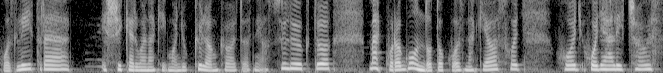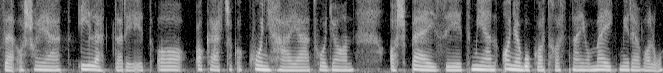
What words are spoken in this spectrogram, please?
hoz létre, és sikerül neki mondjuk külön költözni a szülőktől, mekkora gondot okoz neki az, hogy, hogy, hogy állítsa össze a saját életterét, a, akár csak a konyháját, hogyan, a spejzét, milyen anyagokat használjon, melyik mire való.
